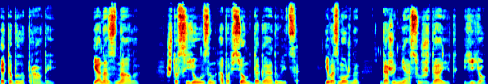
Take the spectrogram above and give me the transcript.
это было правдой и она знала, что Сьюзен обо всем догадывается и, возможно, даже не осуждает ее.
